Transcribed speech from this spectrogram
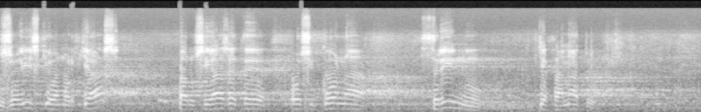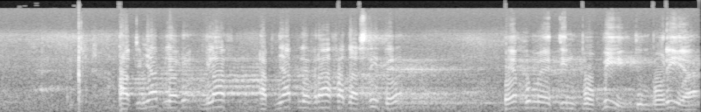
ζωής και ομορφιάς παρουσιάζεται ως εικόνα θρήνου και θανάτου. Από μια πλευρά, από μια πλευρά φανταστείτε έχουμε την πομπή, την πορεία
